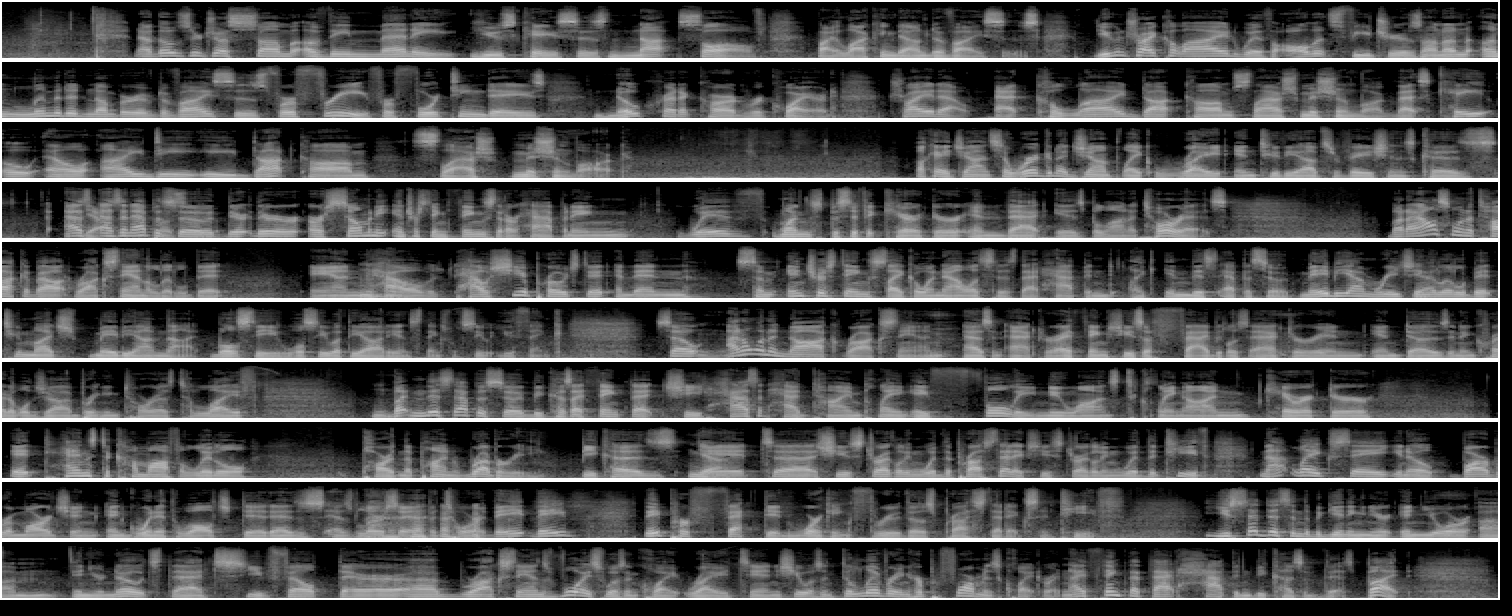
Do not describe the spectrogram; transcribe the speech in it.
Now, those are just some of the many use cases not solved by locking down devices. You can try Kolide with all its features on an unlimited number of devices for free for 14 days, no credit card required. Try it out at kolide.com slash mission log. That's K-O-L-I-D-E dot com slash mission log. Okay, John. So we're going to jump like right into the observations because as, Yeah, as an episode, there there are so many interesting things that are happening with one specific character, and that is B'Elanna Torres. But I also want to talk about Roxann a little bit and Mm-hmm. how how she approached it, and then some interesting psychoanalysis that happened like in this episode. Maybe I'm reaching a little bit too much. Maybe I'm not. We'll see. We'll see what the audience thinks. We'll see what you think. So Mm-hmm. I don't want to knock Roxann as an actor. I think she's a fabulous actor and and does an incredible job bringing Torres to life. But in this episode, because I think that she hasn't had time playing a fully nuanced Klingon character, it tends to come off a little, pardon the pun, rubbery. Because Yeah. it, uh, she's struggling with the prosthetics, she's struggling with the teeth. Not like, say, you know, Barbara March and, and Gwyneth Walsh did as as Lursa and B'Etor. they they they perfected working through those prosthetics and teeth. You said this in the beginning in your in your um, in your notes that you felt there uh, Roxann's voice wasn't quite right and she wasn't delivering her performance quite right, and I think that that happened because of this. But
